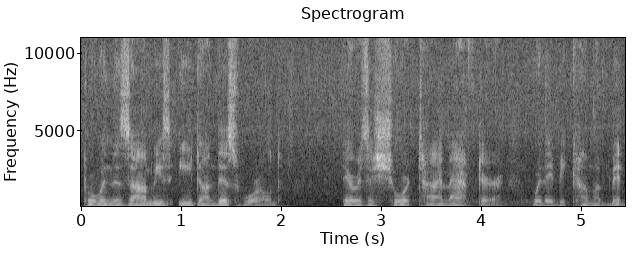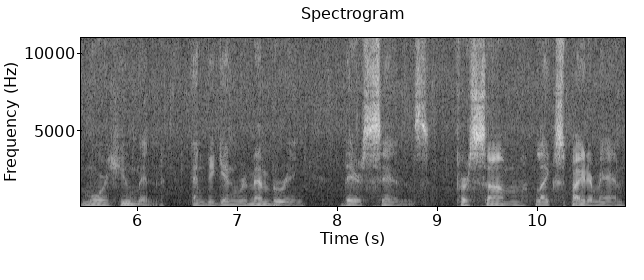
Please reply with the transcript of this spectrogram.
for when the zombies eat on this world, there is a short time after where they become a bit more human and begin remembering their sins. For some, like Spider Man,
